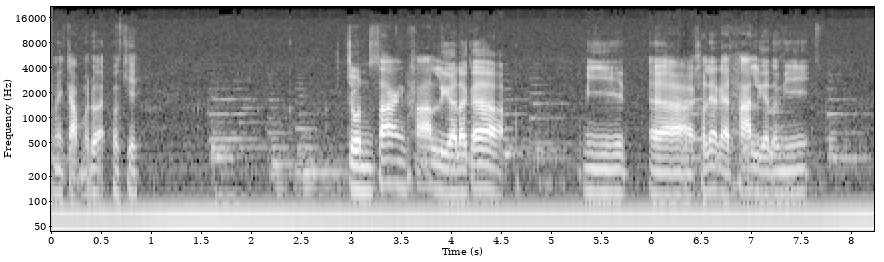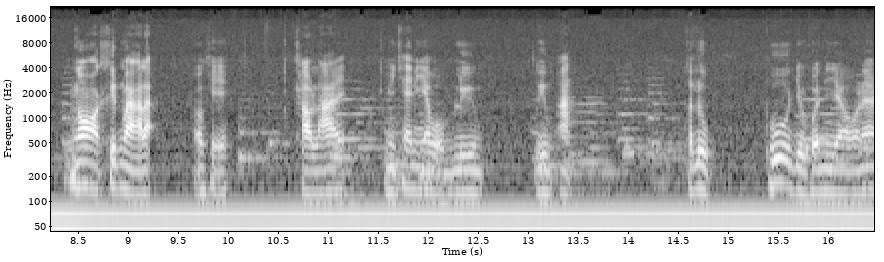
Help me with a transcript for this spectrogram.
ไม่กลับมาด้วย โอเค จนสร้างท่าเรือแล้วก็มี เอ่อเขาเรียกอะไรท่าเรือตรงนี้ งอกขึ้นมาละ โอเคข่าวร้าย มีแค่นี้ครับผมลืม ลืมอัด สรุปพูดอยู่คนเดียวนะ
